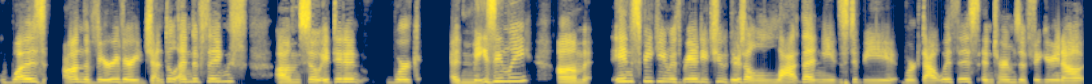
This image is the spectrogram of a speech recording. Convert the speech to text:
was on the very, very gentle end of things. Um, so it didn't work amazingly. Um, in speaking with Randy too, there's a lot that needs to be worked out with this in terms of figuring out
